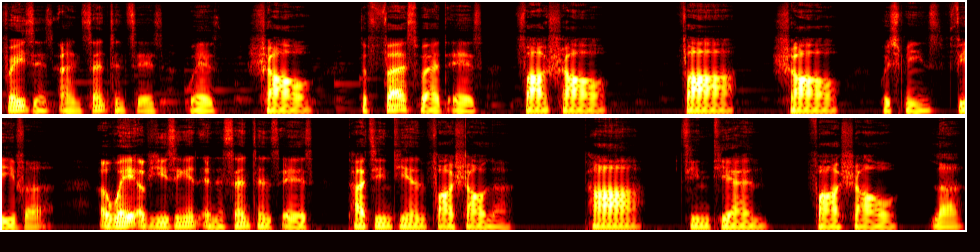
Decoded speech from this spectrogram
phrases and sentences with shao. The first word is fa shao, fa shao, which means fever. A way of using it in a sentence is 他今天发烧了。他今天发烧了。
